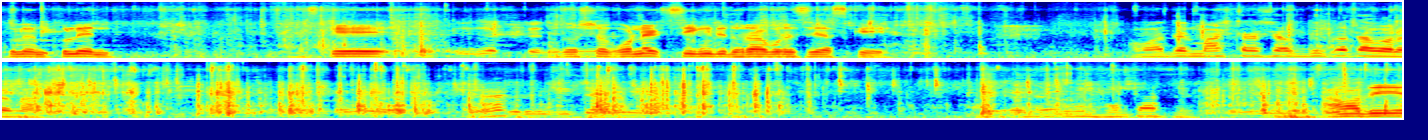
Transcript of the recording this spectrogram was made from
খুলেন খুলেন। আজকে দর্শক অনেক চিংড়ি ধরা পড়েছে আজকে। আমাদের মাস্টার সাহেব দুই কথা বলে না। হ্যাঁ? আমাদের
